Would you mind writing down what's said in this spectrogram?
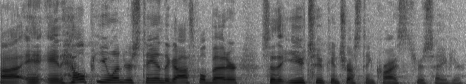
uh, and, and help you understand the gospel better so that you too can trust in Christ your Savior.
